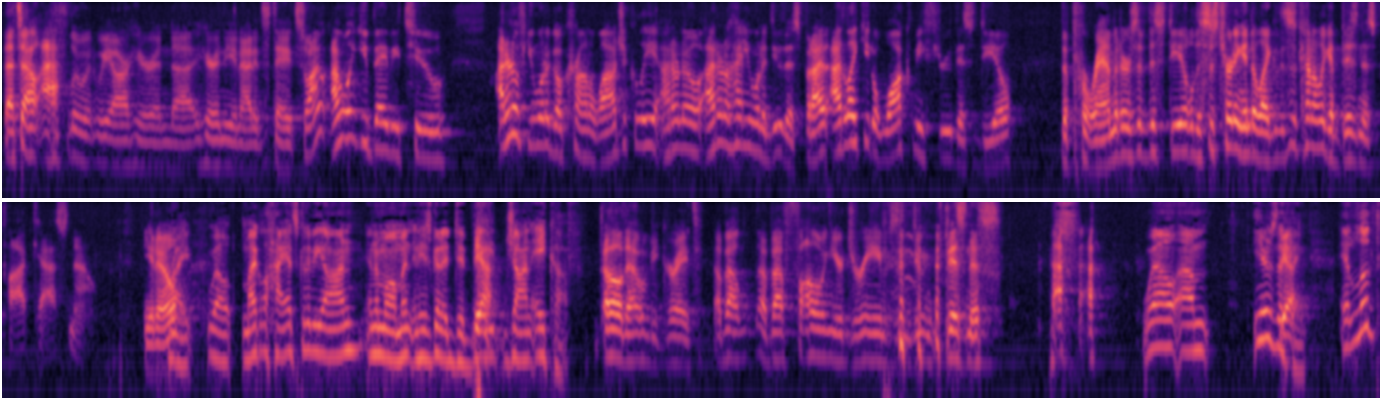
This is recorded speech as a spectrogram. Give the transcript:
that's how affluent we are here in uh, here in the United States. So I, I want you, baby, to I don't know if you want to go chronologically. I don't know. I don't know how you want to do this, but I, I'd like you to walk me through this deal, the parameters of this deal. This is turning into like this is kind of like a business podcast now. You know, Right. Well, Michael Hyatt's going to be on in a moment, and he's going to debate Yeah. Jon Acuff. Oh, that would be great about about following your dreams and doing business. Well, um, here's the Yeah. thing. It looked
